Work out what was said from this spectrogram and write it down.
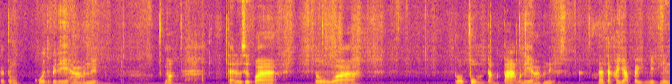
ก็ต้องควรจะเป็น A 5 0 0เนาะแต่รู้สึกว่าตัว ตัวปุ่มต่างๆบน A 5 0 0น่าจะขยับไปอีกนิดหนึ่ง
